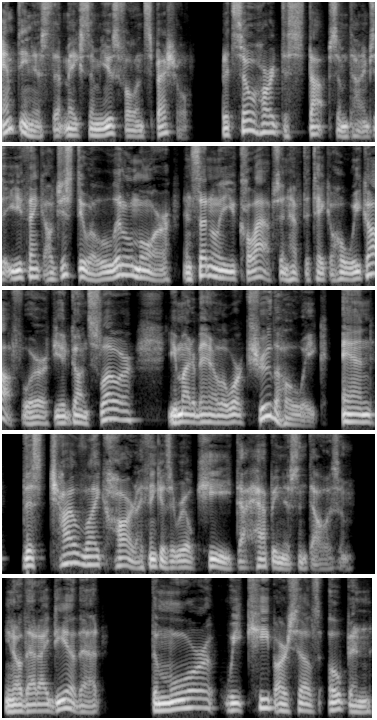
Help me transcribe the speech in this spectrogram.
emptiness that makes them useful and special. But it's so hard to stop sometimes that you think, I'll just do a little more. And suddenly you collapse and have to take a whole week off. Where if you had gone slower, you might have been able to work through the whole week. And this childlike heart, I think, is a real key to happiness in Taoism. You know, that idea that the more we keep ourselves open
